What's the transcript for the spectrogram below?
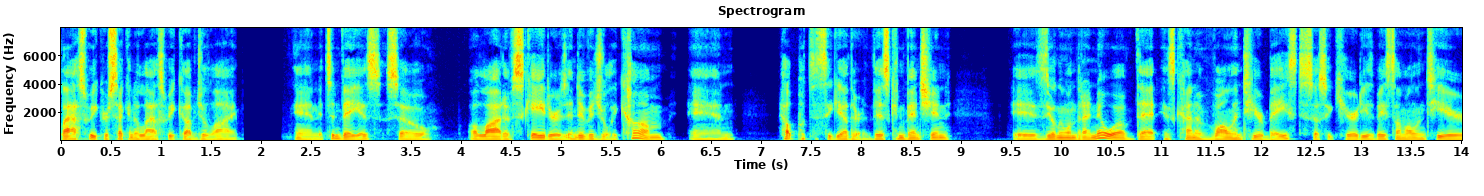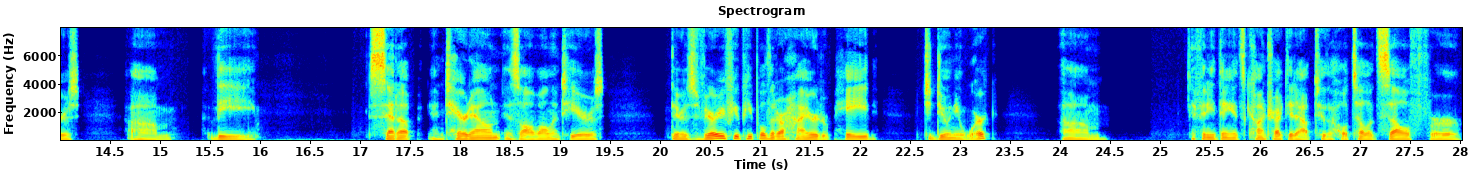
last week or second to last week of July. And it's in Vegas. So a lot of skaters individually come and help put this together. This convention is the only one that I know of that is kind of volunteer based. So security is based on volunteers. Um, the setup and teardown is all volunteers. There's very few people that are hired or paid to do any work. Um, if anything, it's contracted out to the hotel itself for,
